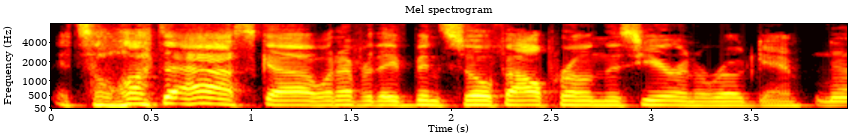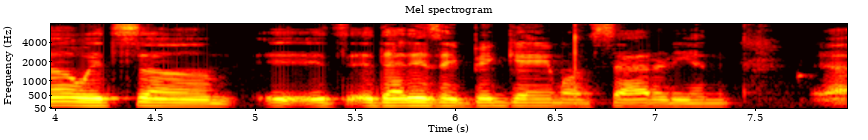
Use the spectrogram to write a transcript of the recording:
it's a lot to ask uh, whenever they've been so foul prone this year in a road game. No, it's um, it's that is a big game on Saturday, and uh,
